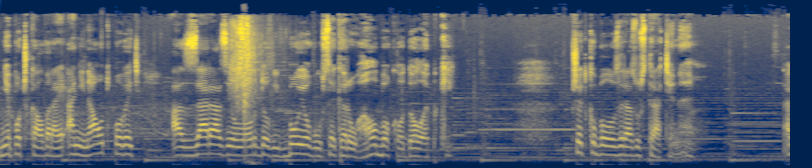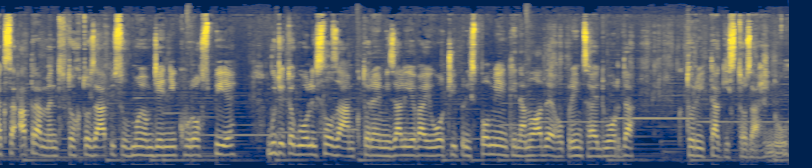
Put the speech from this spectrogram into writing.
Nepočkal vraj ani na odpoveď a zarazil lordovi bojovú sekeru hlboko do lepky. Všetko bolo zrazu stratené. Ak sa atrament tohto zápisu v mojom denníku rozpije, bude to kvôli slzám, ktoré mi zalievajú oči pri spomienke na mladého princa Edwarda, ktorý takisto zahynul.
